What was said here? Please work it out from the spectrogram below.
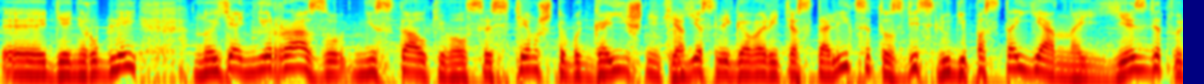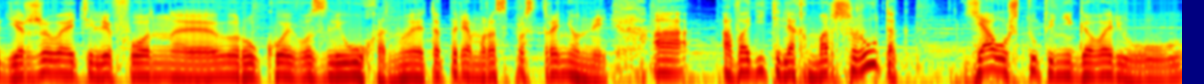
э, день рублей, но я ни разу не сталкивался с тем, чтобы гаишники, если говорить о столице, то здесь люди постоянно ездят, удерживая телефон э, рукой возле уха. Но это прям распространенный. А о водителях маршруток я уж тут и не говорю,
